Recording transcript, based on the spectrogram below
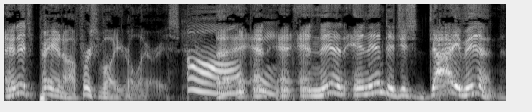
and it's paying off. First of all, you're hilarious. Aw, and, and, thanks. and then and then to just dive in.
